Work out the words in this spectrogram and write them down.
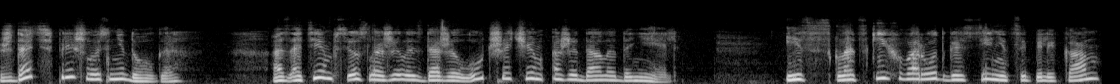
Ждать пришлось недолго, а затем все сложилось даже лучше, чем ожидала Даниэль. Из складских ворот гостиницы «Пеликан»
